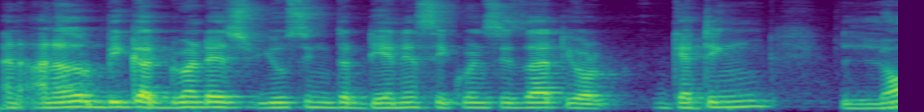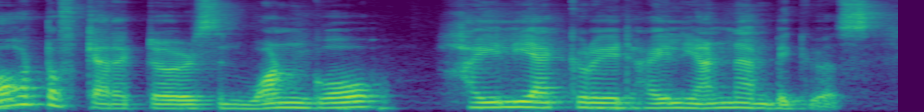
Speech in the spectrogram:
And another big advantage using the DNA sequence is that you're getting a lot of characters in one go, highly accurate, highly unambiguous.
